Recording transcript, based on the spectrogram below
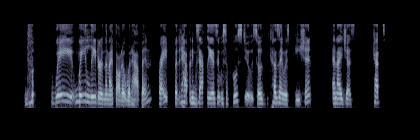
way way later than I thought it would happen, right? But it happened exactly as it was supposed to. So because I was patient and I just kept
